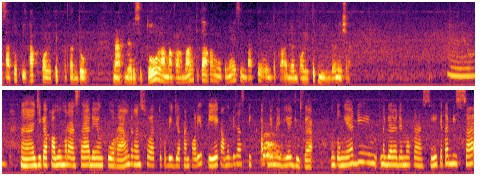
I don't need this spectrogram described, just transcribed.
satu pihak politik tertentu. Nah, dari situ lama-kelamaan kita akan mempunyai simpati untuk keadaan politik di Indonesia. Nah, jika kamu merasa ada yang kurang dengan suatu kebijakan politik, kamu bisa speak up di media juga. Untungnya di negara demokrasi, kita bisa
